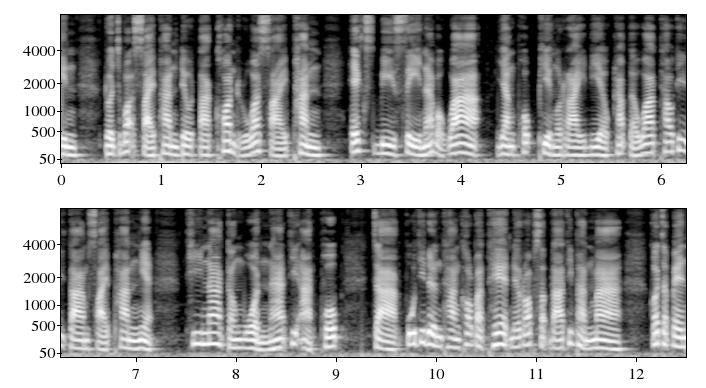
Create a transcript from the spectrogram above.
-19 โดยเฉพาะสายพันธุ์เดลต้าคอนหรือว่าสายพันธุ์ XBC นะบอกว่ายังพบเพียงรายเดียวครับ แต่ว่าเท่าที่ตามสายพันธุ์เนี่ยที่น่ากังวลนะที่อาจพบจากผู้ที่เดินทางเข้าประเทศในรอบสัปดาห์ที่ผ่านมา ก็จะเป็น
